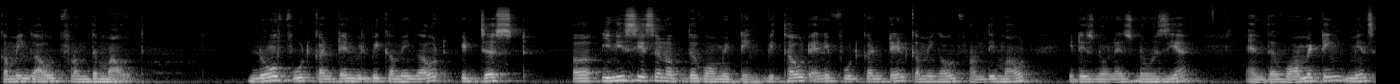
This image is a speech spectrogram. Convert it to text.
coming out from the mouth. No food content will be coming out. It just uh, initiation of the vomiting without any food content coming out from the mouth. It is known as nausea. And the vomiting means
